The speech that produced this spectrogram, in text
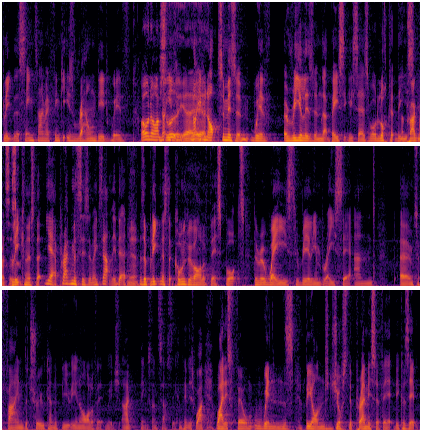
bleak, but at the same time, I think it is rounded with Oh no, absolutely, not even, yeah, not yeah. even optimism, with a realism that basically says, well, look at these pragmatism. bleakness that yeah, pragmatism exactly. There, Yeah. There's a bleakness that comes with all of this, but there are ways to really embrace it and. Um, to find the true kind of beauty in all of it, which I think is fantastic. I think that's why why this film wins beyond just the premise of it because it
